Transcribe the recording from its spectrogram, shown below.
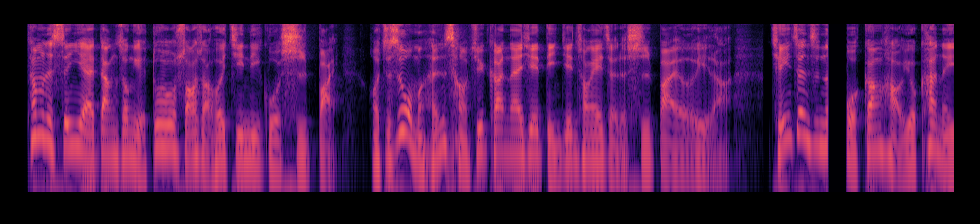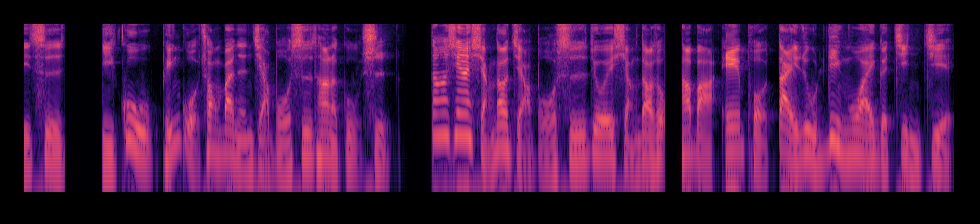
他们的生涯当中也多多少少会经历过失败哦，只是我们很少去看那些顶尖创业者的失败而已啦。前一阵子呢，我刚好又看了一次已故苹果创办人贾伯斯他的故事。当他现在想到贾伯斯，就会想到说，他把 Apple 带入另外一个境界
